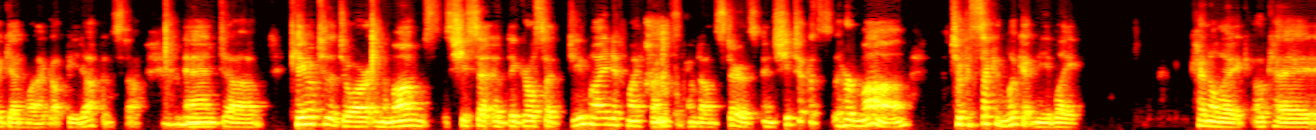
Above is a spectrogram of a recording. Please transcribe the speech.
again why I got beat up and stuff. Mm-hmm. And uh, came up to the door, and the mom, she said, the girl said, "Do you mind if my friends come downstairs?" And she took a, her mom took a second look at me, like, kind of like, okay,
